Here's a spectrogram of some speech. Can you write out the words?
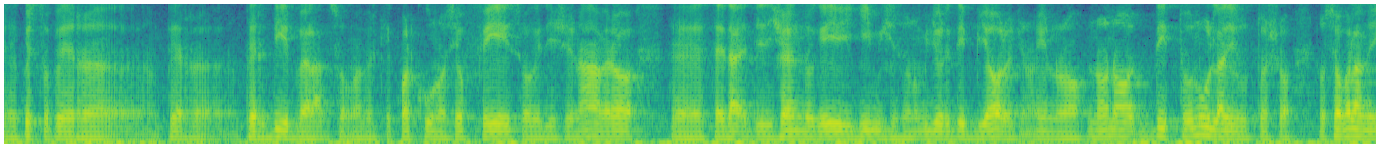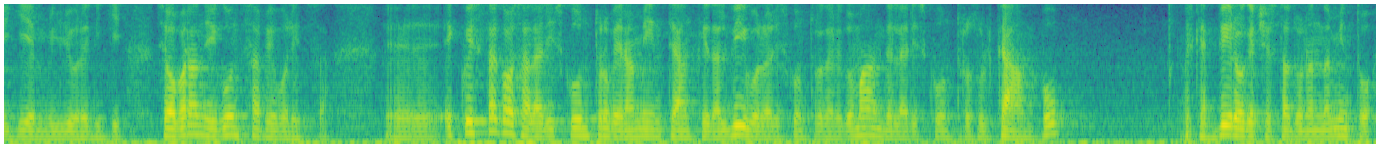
eh, questo per, per, per, dirvela insomma perché qualcuno si è offeso che dice no però eh, stai dicendo che i chimici sono migliori dei biologi. No, io non ho, non ho, detto nulla di tutto ciò. Non stiamo parlando di chi è migliore di chi. Stiamo parlando di consapevolezza. Eh, e questa cosa la riscontro veramente anche dal vivo la riscontro dalle domande la riscontro sul campo perché è vero che c'è stato un andamento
